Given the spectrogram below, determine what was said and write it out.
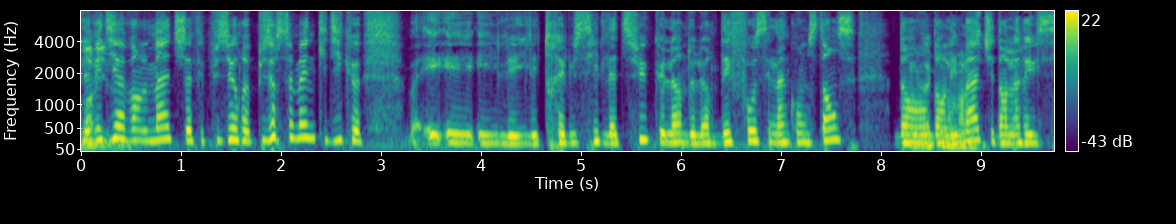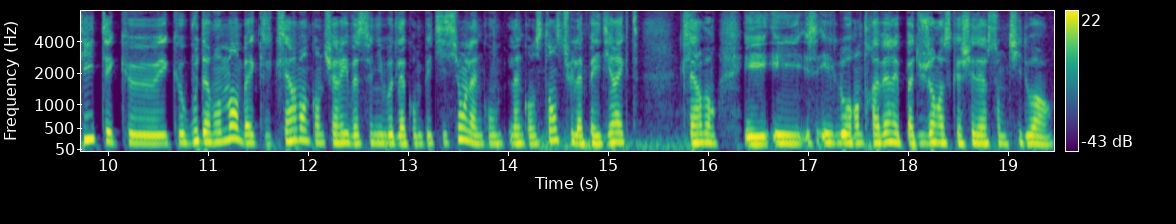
il avait dit avant le match, ça fait plusieurs plusieurs semaines qu'il dit que bah, et, et- et il, est, il est très lucide là-dessus que l'un de leurs défauts c'est l'inconstance dans, dans les matchs et dans la réussite et que et qu'au bout d'un moment, bah, cl- clairement quand tu arrives à ce niveau de la compétition, l'incon- l'inconstance tu la payes direct, clairement. Et, et, et Laurent Travers est pas du genre à se cacher derrière son petit doigt. hein.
